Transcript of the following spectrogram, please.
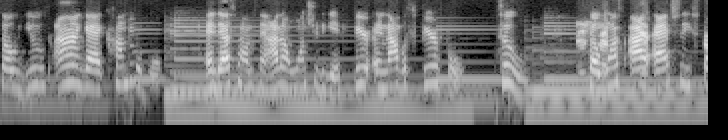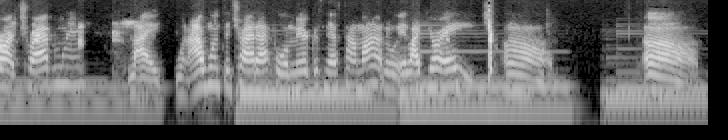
so used. I ain't got comfortable. And that's what I'm saying. I don't want you to get fear. And I was fearful too. So once I actually start traveling, like when I went to try that for America's Next Top Model at like your age, um, um,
